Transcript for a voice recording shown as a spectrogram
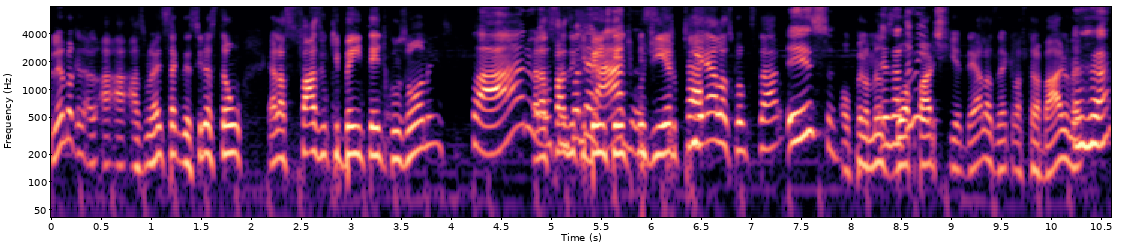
Tu lembra que a, a, as mulheres de Sex the estão... Elas fazem o que bem entende com os homens. Claro. Elas, elas fazem o que bem entende com o dinheiro que tá. elas conquistaram. Isso. Ou pelo menos Exatamente. boa parte que é delas, né? Que elas trabalham, né? Uhum.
